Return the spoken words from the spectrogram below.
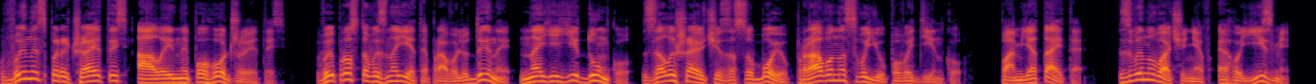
Ви не сперечаєтесь, але й не погоджуєтесь. Ви просто визнаєте право людини на її думку, залишаючи за собою право на свою поведінку. Пам'ятайте, звинувачення в егоїзмі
